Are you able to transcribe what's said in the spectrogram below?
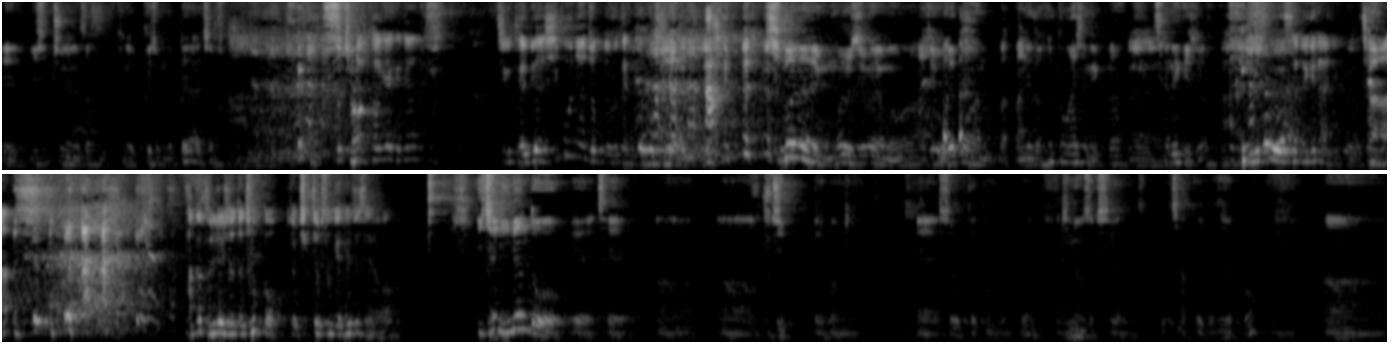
예, 20주년에서 한 그, 그 정도 빼야죠. 또 정확하게 그냥 지금 데뷔한 15년 정도로 된 걸로 기억해요. 15년이면 뭐 요즘에 뭐 아주 오랫동안 마- 많이들 활동하시니까 네. 새내기죠. 일부 새내기는 아니고요. 자, 방금 들려주셨던 첫 곡 좀 직접 소개해 주세요. 2002년도 제 어, 어, 9집 앨범에 예, 수록됐던 거고요. 김현석 씨가 작곡을 하셨고, 어,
